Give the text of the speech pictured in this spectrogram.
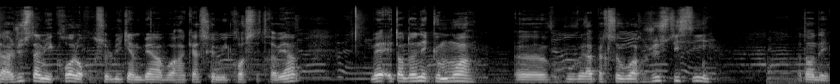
a juste un micro, alors pour celui qui aime bien avoir un casque micro, c'est très bien. Mais étant donné que moi, euh, vous pouvez l'apercevoir juste ici, attendez,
